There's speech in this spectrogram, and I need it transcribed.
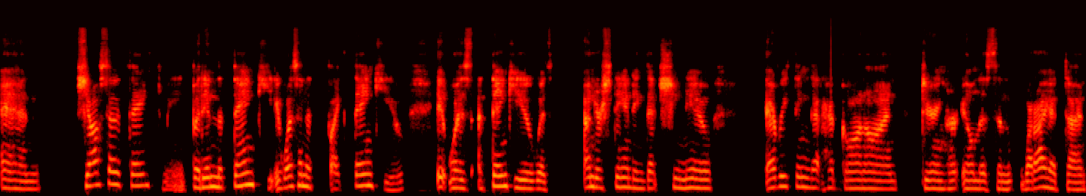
And she also thanked me, but in the thank you, it wasn't a like thank you. It was a thank you with understanding that she knew everything that had gone on during her illness and what I had done,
